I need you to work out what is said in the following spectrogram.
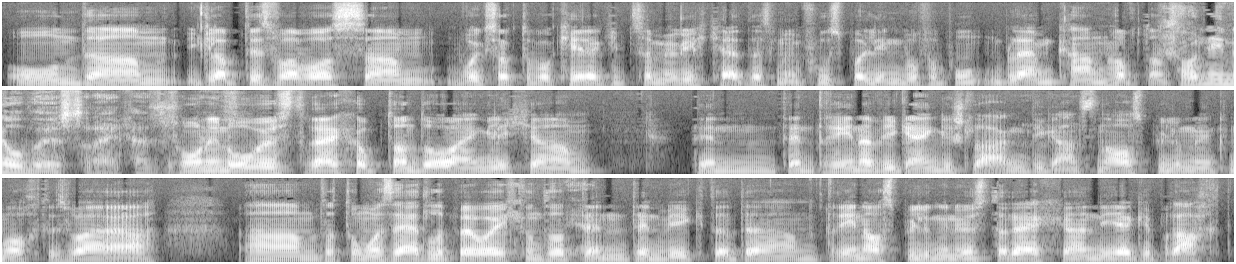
Und ähm, ich glaube, das war was, ähm, wo ich gesagt habe, okay, da gibt es eine Möglichkeit, dass man im Fußball irgendwo verbunden bleiben kann. Hab dann schon in Oberösterreich? Also schon in Oberösterreich, habe dann da eigentlich ähm, den, den Trainerweg eingeschlagen, die ganzen Ausbildungen gemacht. Das war ja ähm, der Thomas Eidler bei euch und hat ja. den, den Weg der, der Trainerausbildung in Österreich äh, näher gebracht.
